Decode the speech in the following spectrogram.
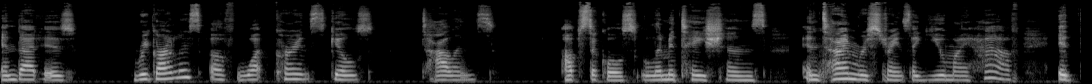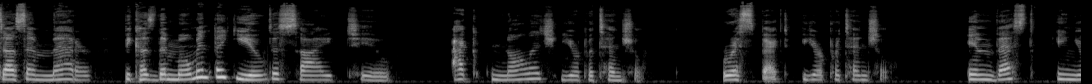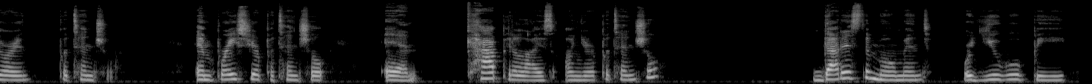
and that is regardless of what current skills, talents, obstacles, limitations, and time restraints that you might have, it doesn't matter. Because the moment that you decide to acknowledge your potential, respect your potential, invest in your potential, embrace your potential, and capitalize on your potential, that is the moment where you will be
